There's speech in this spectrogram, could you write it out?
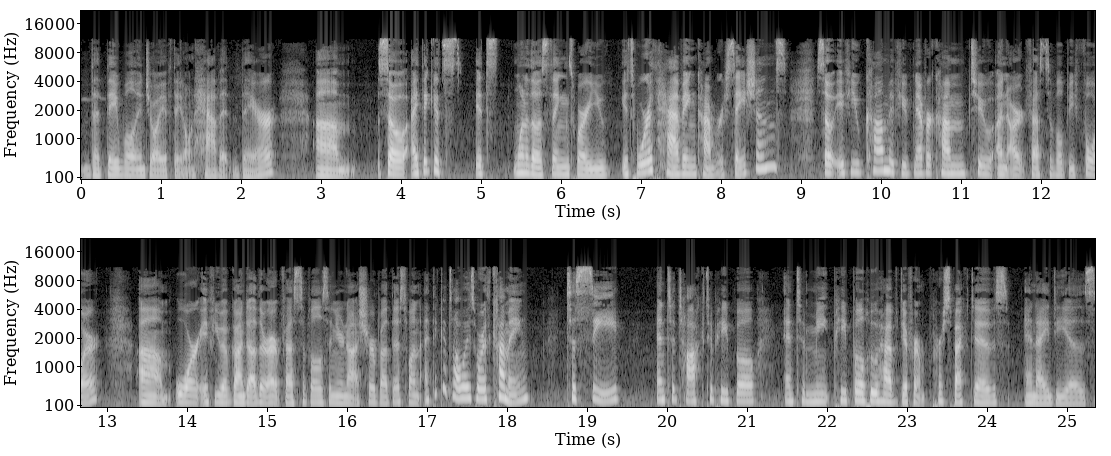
that they will enjoy if they don't have it there. Um, so I think it's it's one of those things where you it's worth having conversations. So if you come, if you've never come to an art festival before, um, or if you have gone to other art festivals and you're not sure about this one, I think it's always worth coming to see and to talk to people and to meet people who have different perspectives and ideas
